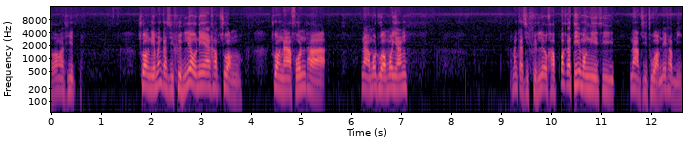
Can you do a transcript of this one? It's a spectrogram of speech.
สองอาทิตย์ ช่วงนี้มันก็สิขึ้นเร็วเนี่ยครับ ช่วงช่วงหน้าฝนถ้าหน้าบ่ท่วมบ่ยัง มันก็สิขึ้นเร็วครับ ปกติมองนี้สิน้ำสิท่วมเด้ครับนี่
